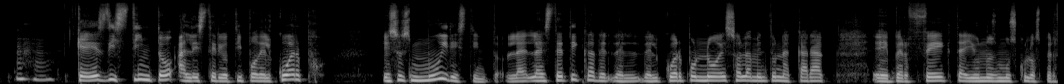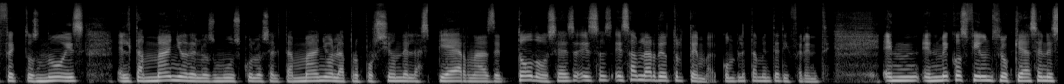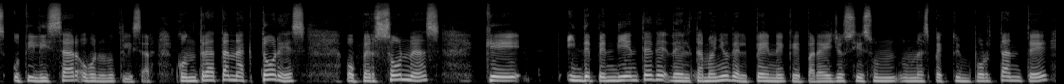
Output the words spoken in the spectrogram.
que es distinto al estereotipo del cuerpo. Eso es muy distinto. La, la estética del, del- cuerpo no es solamente una cara eh, perfecta y unos músculos perfectos, no es el tamaño de los músculos, el tamaño, la proporción de las piernas, de todo. O sea, es, es- es hablar de otro tema completamente diferente. En, en Mecos Films lo que hacen es utilizar, o bueno, no utilizar, contratan actores o personas que independiente de- del tamaño del pene, que para ellos sí es un, un aspecto importante,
